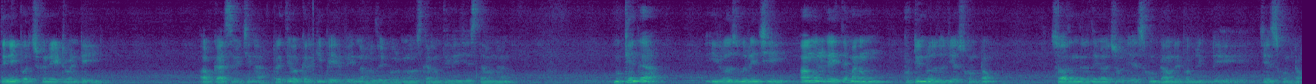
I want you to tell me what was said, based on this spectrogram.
తెలియపరుచుకునేటువంటి అవకాశం ఇచ్చిన ప్రతి ఒక్కరికి పేరు పేరున హృదయపూర్వక నమస్కారం తెలియజేస్తా ఉన్నాను. ముఖ్యంగా ఈ రోజు గురించి మామూలుగా అయితే మనం పుట్టినరోజులు చేసుకుంటాం స్వాతంత్ర దినోత్సవం చేసుకుంటాం రిపబ్లిక్ డే చేసుకుంటాం.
